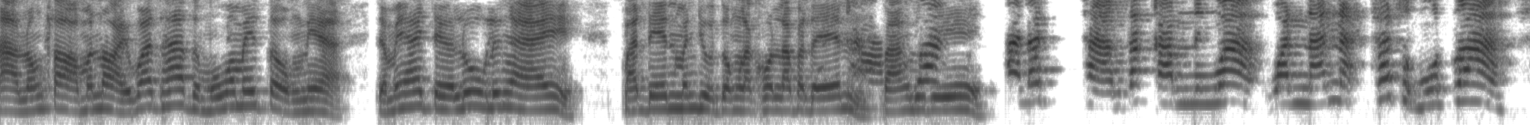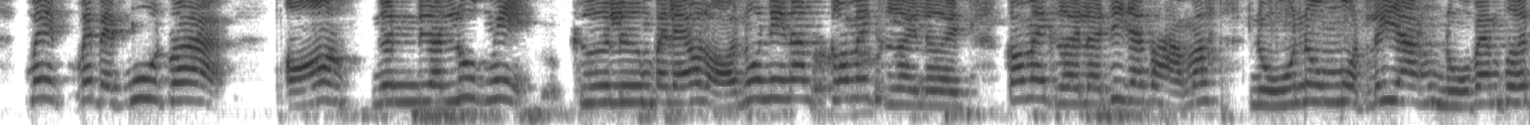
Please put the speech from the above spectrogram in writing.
อ่าลองตอบมาหน่อยว่าถ้าสมมุติว่าไม่ส่งเนี่ย จะไม่ให้เจอลูกหรือไง ประเด็นมันอยู่ตรงละคนละประเด็นถามฟังว่า ดีอะแล้วถามสักคำหนึ่งว่าวันนั้นน่ะ ถ้าสมมุติว่าไม่ไม่ไปพูดว่า อ๋อ เงินเดือนลูกนี่ คือลืมไปแล้วเหรอ นู่นนี่นั่นก็ไม่เคยเลย ก็ไม่เคยเลยที่จะถามว่า หนูนมหมดหรือยังหนูแบมเพิร์ด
